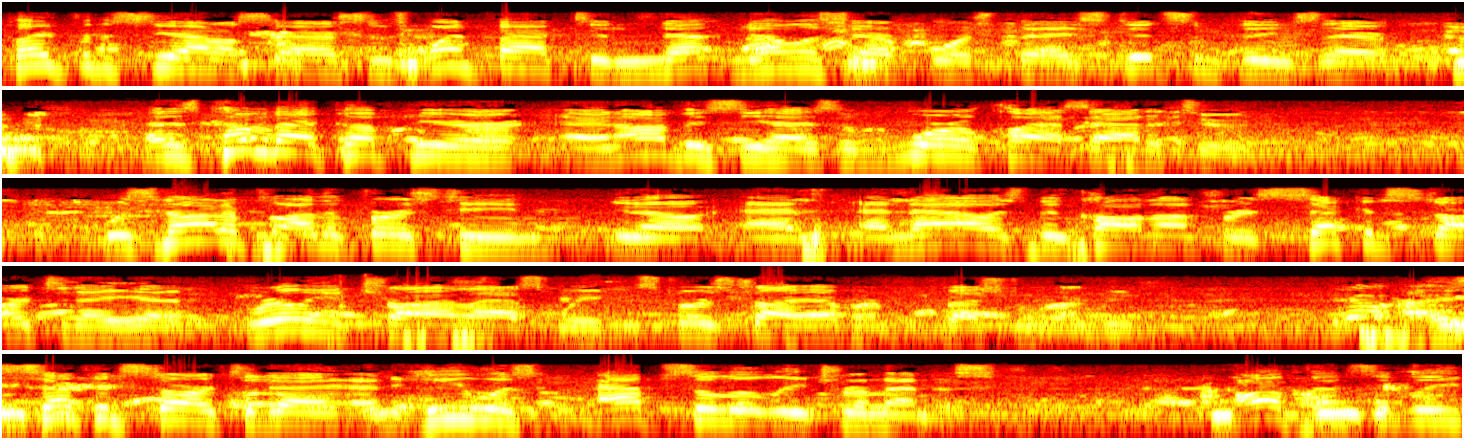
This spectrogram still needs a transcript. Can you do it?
played for the Seattle Saracens, went back to Nellis Air Force Base, did some things there, and has come back up here and obviously has a world class attitude. Was not on the first team, you know, and, and now has been called on for his second start today. He had a brilliant try last week, his first try ever in professional rugby. His second start today, and he was absolutely tremendous. Offensively,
